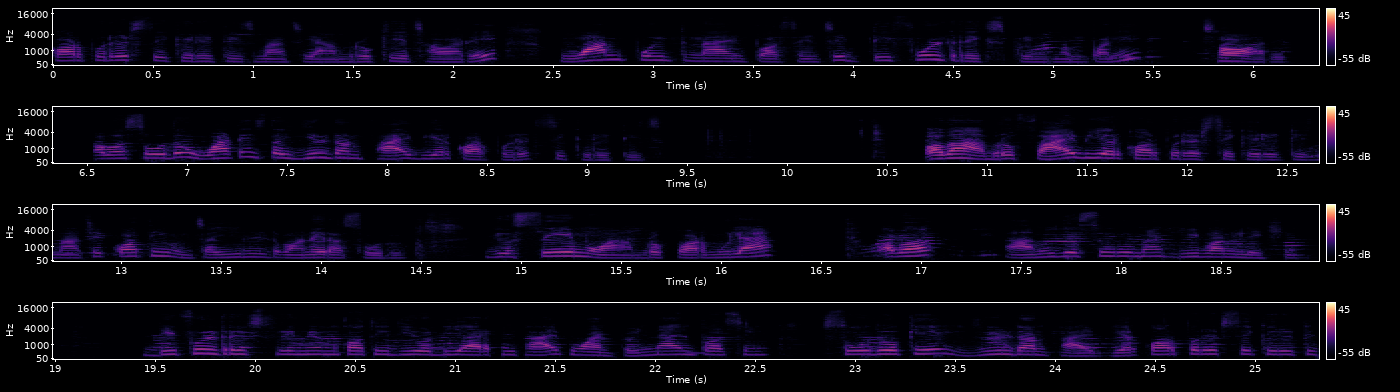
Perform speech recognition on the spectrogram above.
कर्पोरेट सेक्युरिटिजमा चाहिँ हाम्रो के छ अरे? वान पोइन्ट नाइन पर्सेन्ट चाहिँ डिफोल्ट रिस्क प्रिमियम पनि छ अरे। अब सोधो what is the yield on five year corporate securities अब हाम्रो फाइभ इयर कर्पोरेट सेक्युरिटिजमा चाहिँ कति हुन्छ यिल्ड भनेर सोधौँ। यो सेम हो हाम्रो फर्मुला अब हामीले सुरुमा गिभन लेख्यौँ। डिफल्ट रिस्क प्रिमियम कति दियो? DRP five one point nine percent सोधो के yield on five year corporate security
